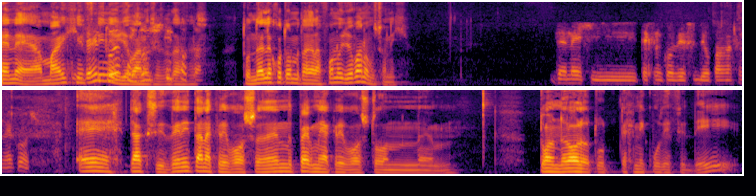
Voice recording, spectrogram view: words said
Ε, ναι, άμα είχε Δεν ευθύνη του ο έχουν Γιωβάνοβιτς δώσει στις τίποτα. μεταγραφέ. Τον έλεγχο των μεταγραφών ο Γιωβάνοβιτς τον είχε. Δεν έχει τεχνικό διευθυντή ο Παναθηναϊκός; Ε, εντάξει, δεν ήταν ακριβώς. Δεν παίρνει ακριβώς τον, ε, τον ρόλο του τεχνικού διευθυντή.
